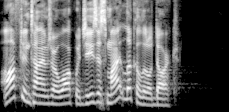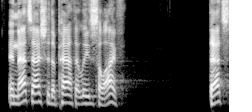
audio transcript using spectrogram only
Oftentimes, our walk with Jesus might look a little dark. And that's actually the path that leads to life. That's,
